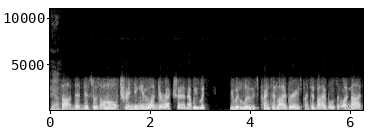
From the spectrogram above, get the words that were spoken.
Yeah. thought that this was all trending in one direction and that we would we would lose printed libraries, printed Bibles, and whatnot.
